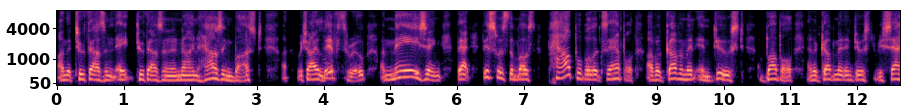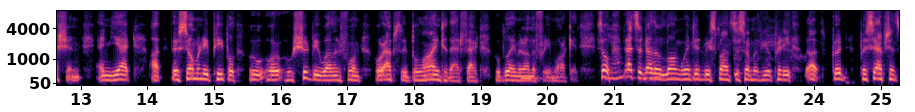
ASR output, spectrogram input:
on the 2008 2009 housing bust, uh, which I mm-hmm. lived through. Amazing that this was the most palpable example of a government-induced bubble and a government-induced recession, and yet uh, there's so many people who, who who should be well informed who are absolutely blind to that fact who blame it on the mm. free market. So yeah. that's another yeah. long-winded response to some of your pretty uh, good perceptions.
